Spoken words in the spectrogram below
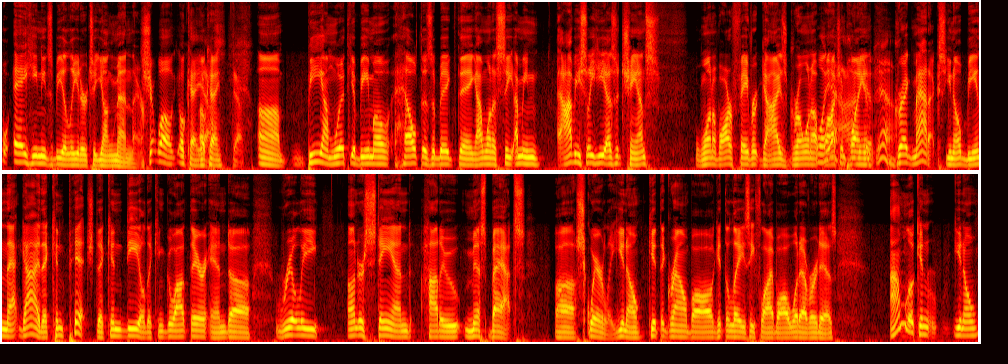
well, a, he needs to be a leader to young men there. Sure. Well, okay. Yes, Okay. Yes. Um, B, I'm with you, BMO. Health is a big thing. I want to see. I mean, obviously, he has a chance. One of our favorite guys growing up Well, yeah, watching I playing, mean, yeah. Greg Maddux, you know, being that guy that can pitch, that can deal, that can go out there and uh, really understand how to miss bats uh, squarely, you know, get the ground ball, get the lazy fly ball, whatever it is. I'm looking, you know,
